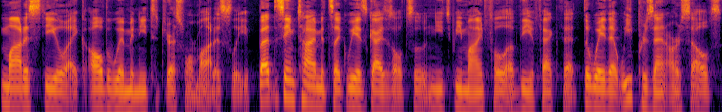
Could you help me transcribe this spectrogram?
modesty, like all the women need to dress more modestly. But at the same time, it's like we as guys also need to be mindful of the effect that the way that we present ourselves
